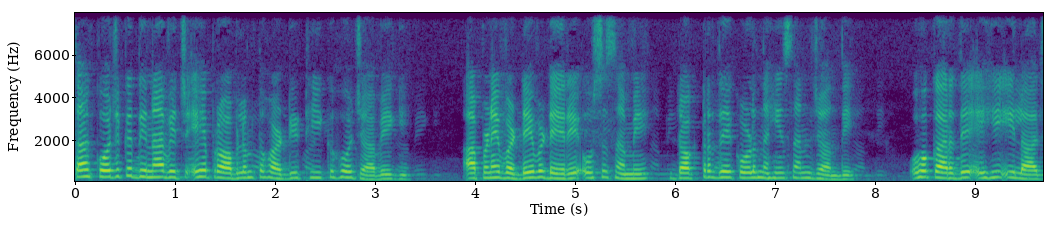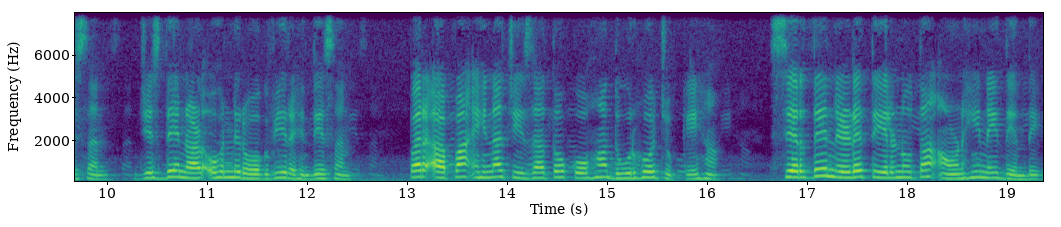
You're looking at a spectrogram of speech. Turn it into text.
ਤਾਂ ਕੁਝ ਕੁ ਦਿਨਾਂ ਵਿੱਚ ਇਹ ਪ੍ਰੋਬਲਮ ਤੁਹਾਡੀ ਠੀਕ ਹੋ ਜਾਵੇਗੀ। ਆਪਣੇ ਵੱਡੇ ਵਡੇਰੇ ਉਸ ਸਮੇਂ ਡਾਕਟਰ ਦੇ ਕੋਲ ਨਹੀਂ ਸਨ ਜਾਂਦੇ। ਉਹ ਕਰਦੇ ਇਹੀ ਇਲਾਜ ਸਨ, ਜਿਸ ਦੇ ਨਾਲ ਉਹ ਨਿਰੋਗ ਵੀ ਰਹਿੰਦੇ ਸਨ। ਪਰ ਆਪਾਂ ਇਹਨਾਂ ਚੀਜ਼ਾਂ ਤੋਂ ਕੋਹਾਂ ਦੂਰ ਹੋ ਚੁੱਕੇ ਹਾਂ। ਸਿਰ ਦੇ ਨੇੜੇ ਤੇਲ ਨੂੰ ਤਾਂ ਆਉਣ ਹੀ ਨਹੀਂ ਦਿੰਦੇ।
